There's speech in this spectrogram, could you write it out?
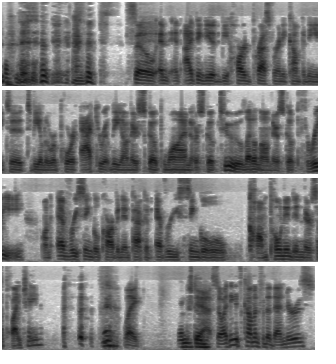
so, and, and I think it'd be hard pressed for any company to, to be able to report accurately on their scope one or scope two, let alone their scope three on every single carbon impact of every single component in their supply chain. like, Understood. yeah, so I think it's coming for the vendors.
